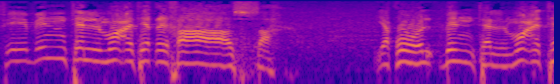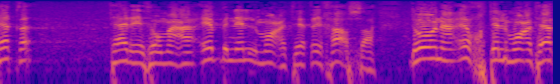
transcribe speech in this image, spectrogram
في بنت المعتق خاصة. يقول بنت المعتق ترث مع ابن المعتق خاصة. دون أخت المعتق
